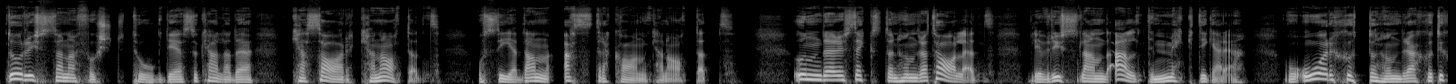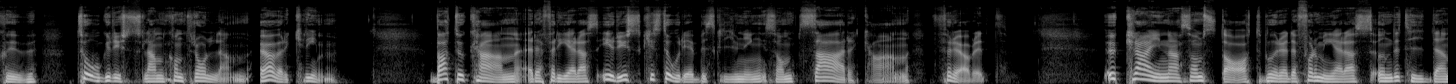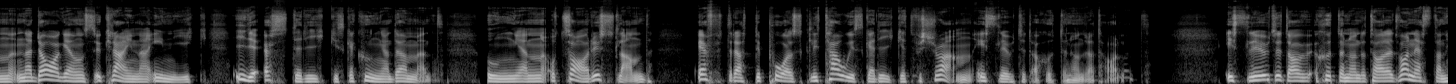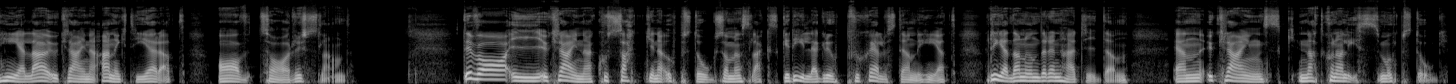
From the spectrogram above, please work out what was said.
då ryssarna först tog det så kallade Kasarkanatet och sedan Astrakan-kanatet. Under 1600-talet blev Ryssland allt mäktigare och år 1777 tog Ryssland kontrollen över Krim. Batu Khan refereras i rysk historiebeskrivning som Tsar Khan för övrigt. Ukraina som stat började formeras under tiden när dagens Ukraina ingick i det österrikiska kungadömet, Ungern och Tsarryssland efter att det polsk-litauiska riket försvann i slutet av 1700-talet. I slutet av 1700-talet var nästan hela Ukraina annekterat av Tsarryssland. Det var i Ukraina kosackerna uppstod som en slags gerillagrupp för självständighet redan under den här tiden. En ukrainsk nationalism uppstod.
